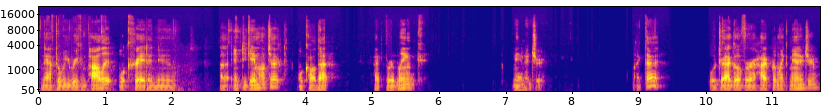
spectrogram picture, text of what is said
And after we recompile it, we'll create a new uh, empty game object. We'll call that hyperlink manager. Like that. We'll drag over hyperlink manager.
